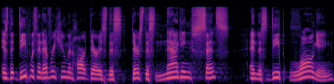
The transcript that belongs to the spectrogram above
is that deep within every human heart, there is this, there's this nagging sense and this deep longing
